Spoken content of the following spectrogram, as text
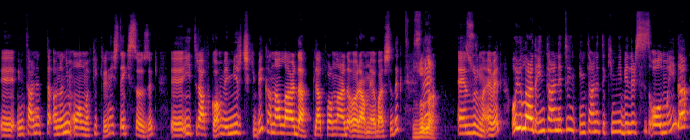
e, internette anonim olma fikrini işte iki sözlük, e, itiraf.com ve Mirç gibi kanallarda, platformlarda öğrenmeye başladık. Zurna. E, Zurna evet. O yıllarda internetin internette kimliği belirsiz olmayı da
